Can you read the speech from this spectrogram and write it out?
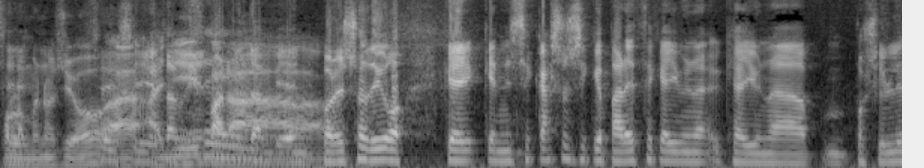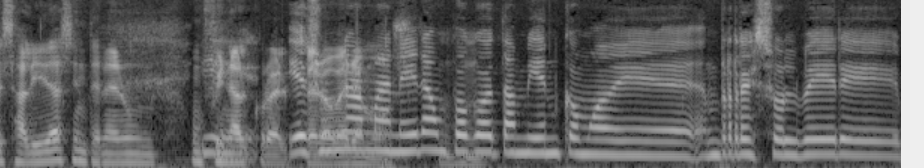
por lo menos yo, Sí, a- sí, yo allí también, para. también. Por eso digo que, que en ese caso sí que parece que hay una, que hay una posible salida sin tener un, un Y- final cruel. Y es pero una veremos. manera un poco también como de resolver eh,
